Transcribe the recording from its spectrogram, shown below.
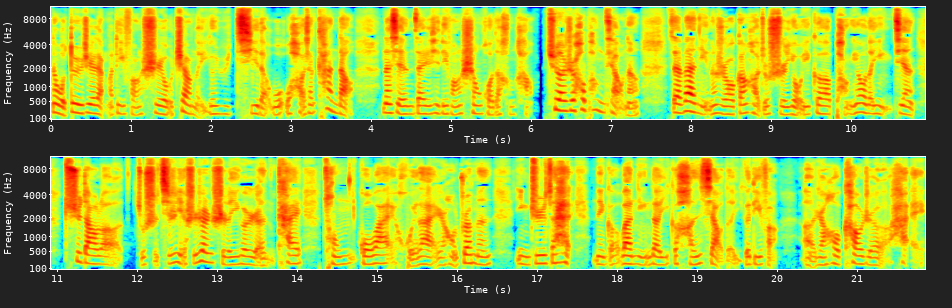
那我对于这两个地方是有这样的一个预期的。我我好像看到那些人在这些地方生活的很好。去了之后碰巧呢，在万宁的时候，刚好就是有一个朋友的引荐，去到了就是其实也是认识的一个人开从国外回来，然后专门隐居在那个万宁的一个很小的一个地方。呃，然后靠着海，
